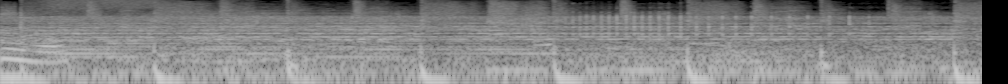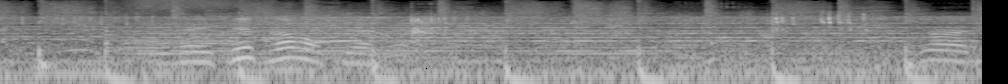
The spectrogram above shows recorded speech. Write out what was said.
gezien wordt. Dit wel opleggen. George.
